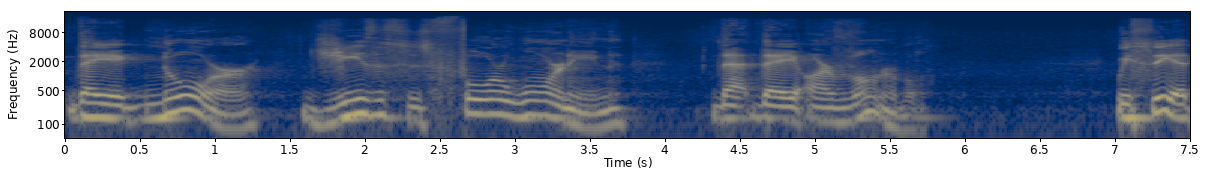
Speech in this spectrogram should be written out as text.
they ignore Jesus' forewarning that they are vulnerable. We see it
